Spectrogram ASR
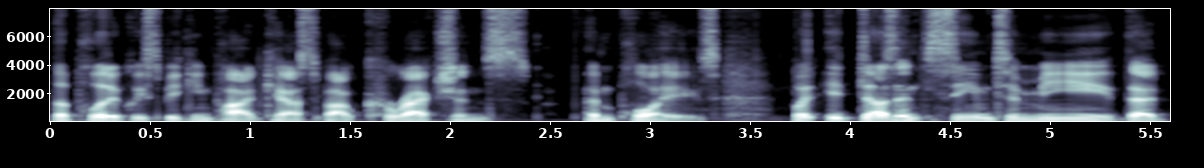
the Politically Speaking podcast about corrections employees, but it doesn't seem to me that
